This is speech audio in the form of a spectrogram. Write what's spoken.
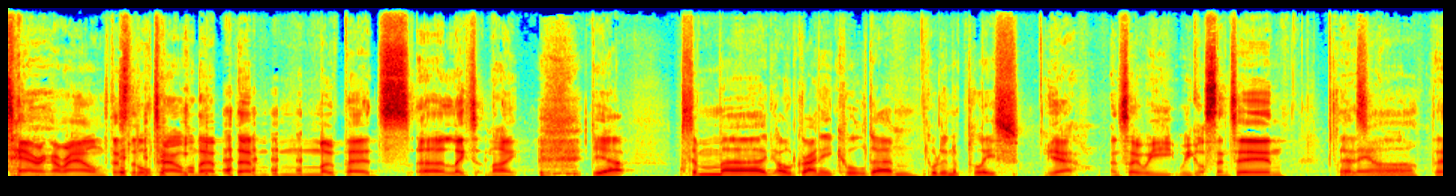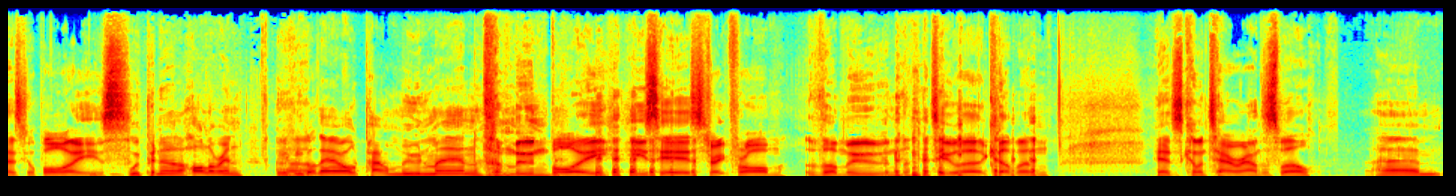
tearing around this little town on their, their mopeds uh, late at night. Yeah, some uh, old granny called um, called in the police, Yeah, and so we we got sent in. There There's they your, are. There's your boys. whooping and hollering. We Uh. even got their old pal Moon Man. The Moon Boy, he's here straight from the moon to uh, come and yeah, just come and tear around as well. Um,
